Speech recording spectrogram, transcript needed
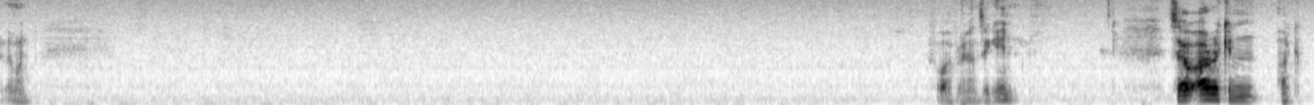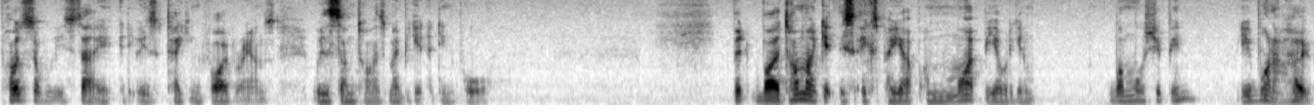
at that one. Again. So I reckon I could possibly say it is taking five rounds, with sometimes maybe getting it in four. But by the time I get this XP up, I might be able to get one more ship in you'd want to hope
